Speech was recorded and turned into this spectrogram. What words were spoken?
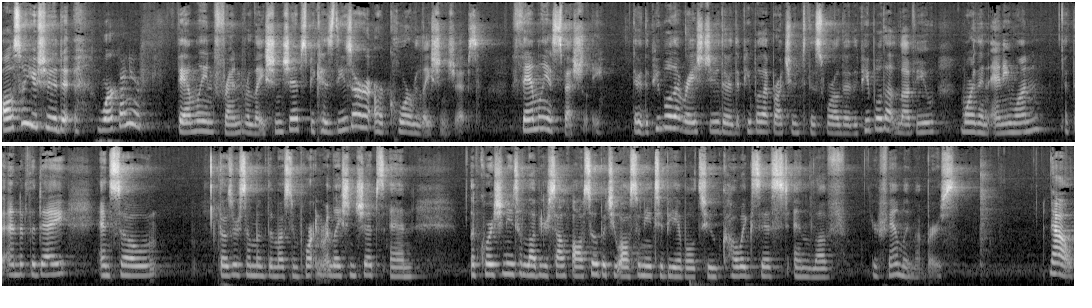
Also, you should work on your family and friend relationships because these are our core relationships, family especially. They're the people that raised you, they're the people that brought you into this world, they're the people that love you more than anyone at the end of the day. And so, those are some of the most important relationships. And of course, you need to love yourself also, but you also need to be able to coexist and love your family members. Now,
